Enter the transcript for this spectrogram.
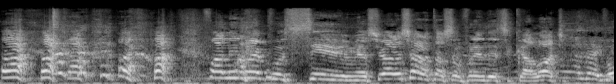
Falei, não é possível, minha senhora. A senhora está sofrendo desse calote? Vou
